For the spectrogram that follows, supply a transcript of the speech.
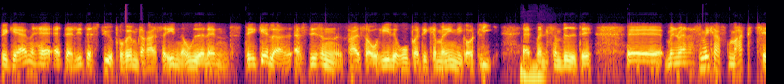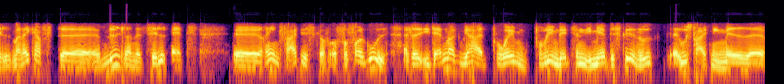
vil gerne have, at der er lidt af styr på, hvem der rejser ind og ud af landet. Det gælder... Altså, det er sådan faktisk over hele Europa. Det kan man egentlig godt lide, at man ligesom ved det. Øh, men man har simpelthen ikke haft magt til. Man har ikke haft øh, midlerne til at øh, rent faktisk at, at få folk ud. Altså i Danmark, vi har et problem, problem lidt sådan, i mere beskeden ud, udstrækning med, øh,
